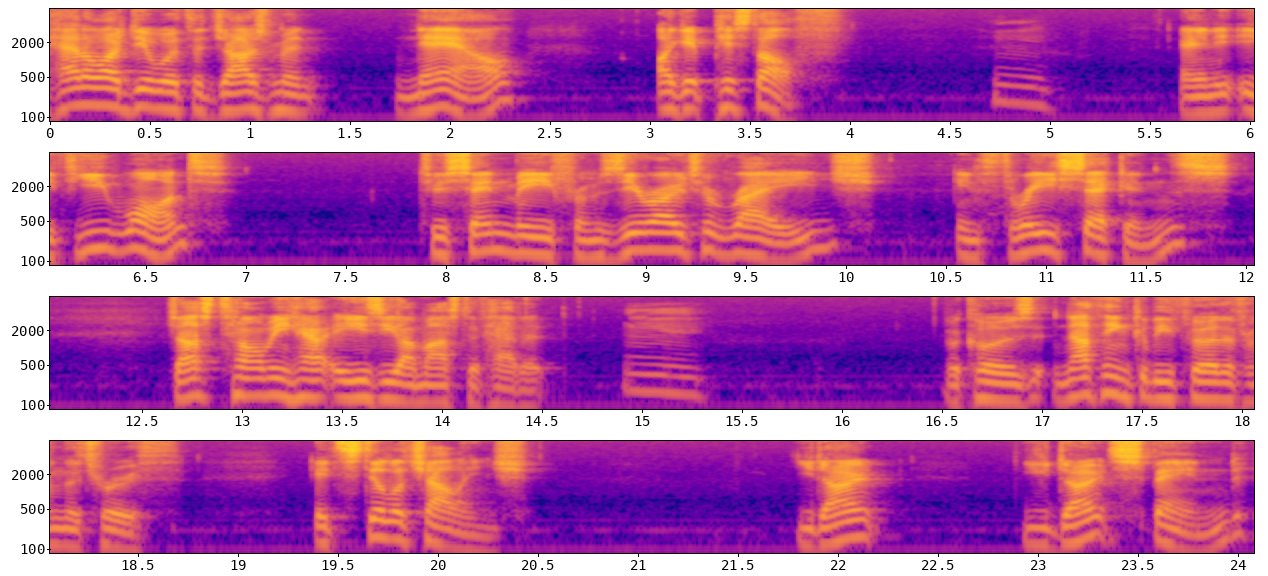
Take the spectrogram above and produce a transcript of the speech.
how do I deal with the judgment now? I get pissed off. Hmm. And if you want to send me from zero to rage in three seconds, just tell me how easy I must have had it. Hmm. Because nothing could be further from the truth. It's still a challenge. You don't you don't spend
